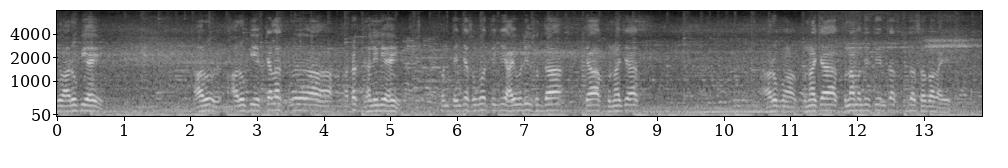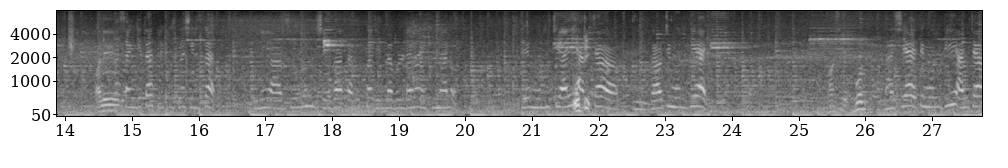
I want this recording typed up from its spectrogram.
जो आरोपी आहे आरो आरोपी एकट्यालाच अटक झालेली आहे. पण त्यांच्यासोबत त्याचे आईवडीलसुद्धा त्या खुनाच्या आरोप खुनाच्या खुनामध्ये त्यांचा सुद्धा सहभाग आहे. आणि संगीता श्रीकृष्ण शिरसाट. मी आरसून शेगाव तालुका जिल्हा बुलढाणा इथून आलो. ते मुलीची आई. आमच्या गावची मुलगी आहे. भाषी आहे ती मुलगी आमच्या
